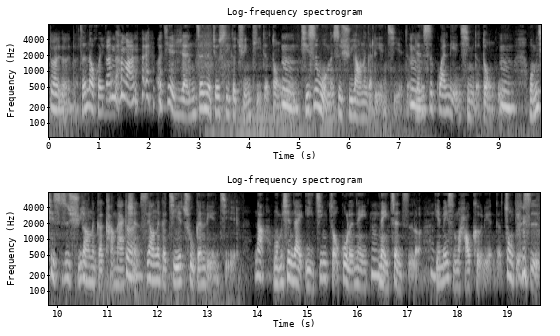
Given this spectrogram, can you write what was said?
对对对，真的会，真的蛮累。而且人真的就是一个群体的动物，嗯，其实我们是需要那个连接的，嗯，人是关联性的动物，嗯，我们其实是需要那个 connection，是要那个接触跟连接。那我们现在已经走过了那那一阵子了，嗯，也没什么好可怜的。重点是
